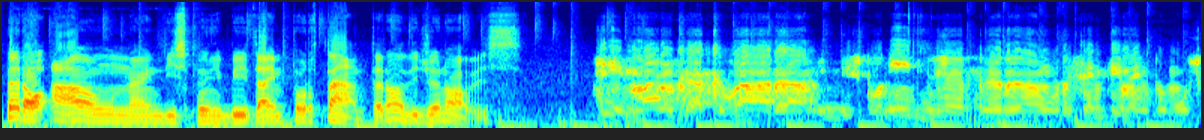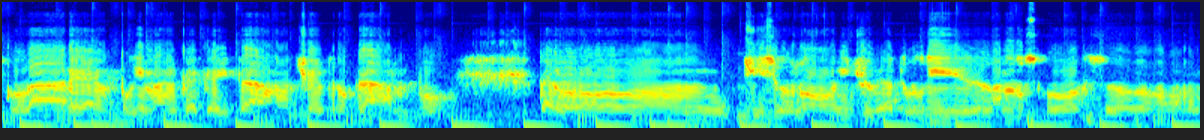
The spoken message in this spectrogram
però ha una indisponibilità importante, no? Di Genovis. Sì, manca Kvara indisponibile per un risentimento muscolare, poi manca Gaetano a centrocampo, però ci sono i giocatori dell'anno scorso.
